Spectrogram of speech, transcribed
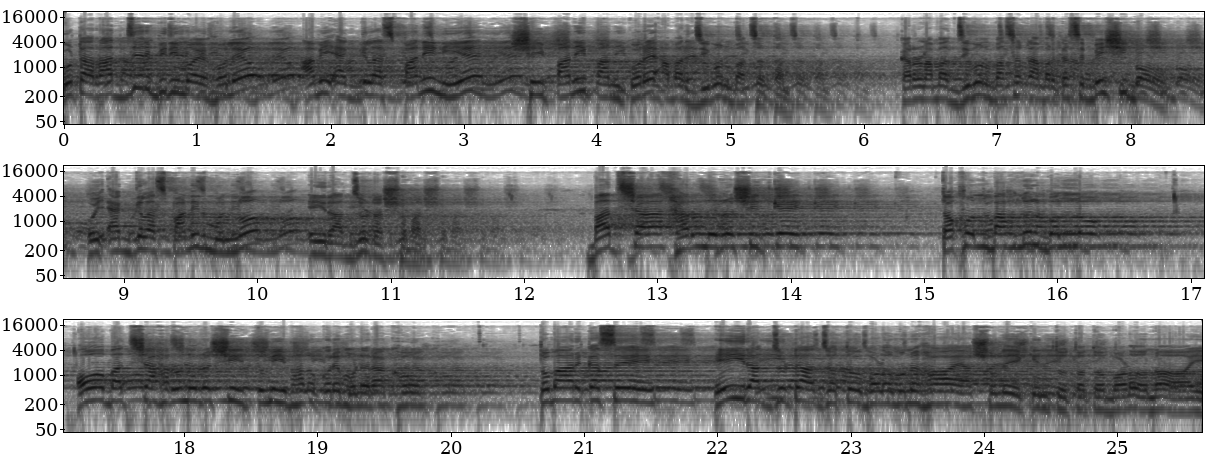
গোটা রাজ্যের বিনিময়ে হলেও আমি এক গ্লাস পানি নিয়ে সেই পানি পান করে আমার জীবন বাঁচাতাম। কারণ আমার জীবন বাঁচাটা আমার কাছে বেশি বড়। ওই এক গ্লাস পানির মূল্য এই রাজ্যটার সমান। বাদশাহ হারুনুর রশিদকে তখন বাহলুল বলল ও বাদশাহ হারুন রশিদ, তুমি ভালো করে মনে রাখো। তোমার কাছে এই রাজ্যটা যত বড় মনে হয়, আসলে কিন্তু তত বড় নয়।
